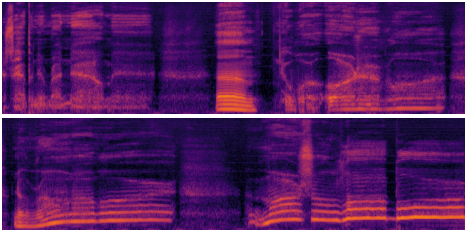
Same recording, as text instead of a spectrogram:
is happening right now, man. Um, New World Order, boy. The Rona, boy. Martial law, boy.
